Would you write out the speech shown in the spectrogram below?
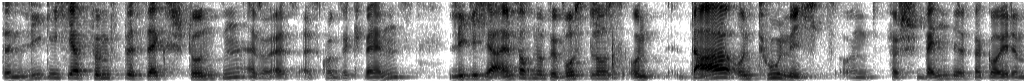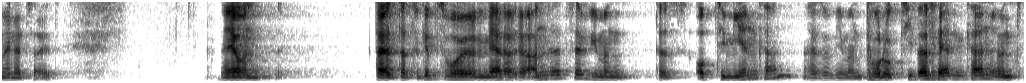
dann liege ich ja fünf bis sechs Stunden, also als, als Konsequenz, liege ich ja einfach nur bewusstlos und da und tu nichts und verschwende, vergeude meine Zeit. Naja, und da, dazu gibt es wohl mehrere Ansätze, wie man das optimieren kann, also wie man produktiver werden kann und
